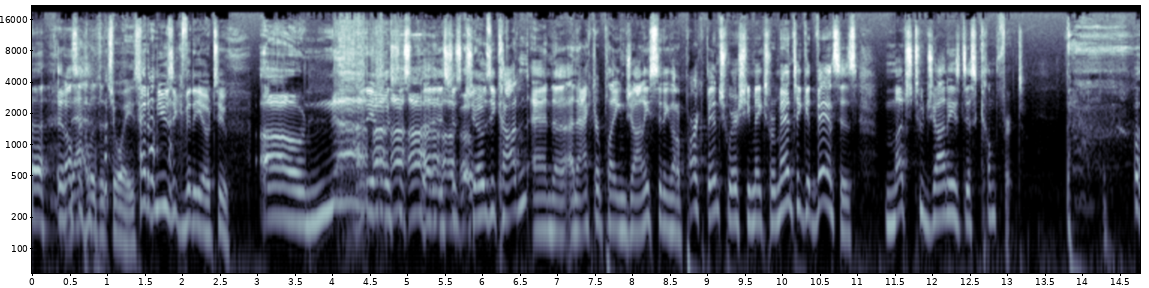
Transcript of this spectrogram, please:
it also that was a choice. had a music video too. Oh no! video is just uh, it's just Josie Cotton and uh, an actor playing Johnny sitting on a park bench where she makes romantic advances, much to Johnny's discomfort. Uh,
